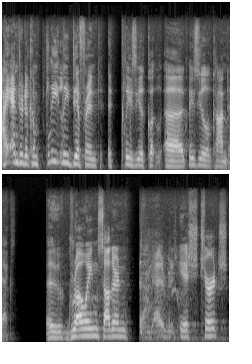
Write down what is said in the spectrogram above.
I entered a completely different ecclesial, uh, ecclesial context. A growing southern ish church,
